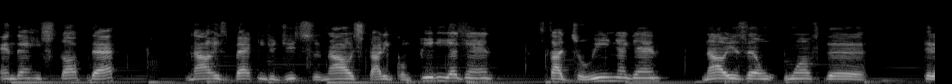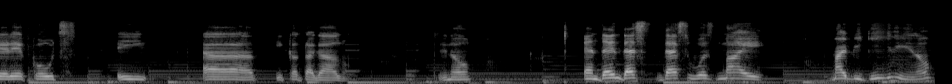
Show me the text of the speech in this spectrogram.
and then he stopped that. Now he's back in jiu-jitsu. Now he's starting competing again start to win again. Now he's uh, one of the Tererê coach in uh, in Cantagalo, you know. And then that's that was my my beginning, you know.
